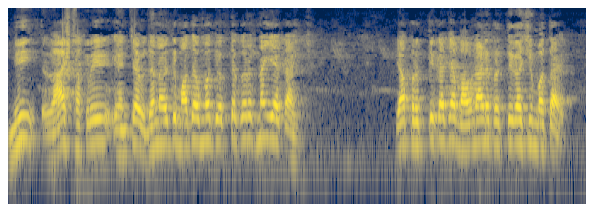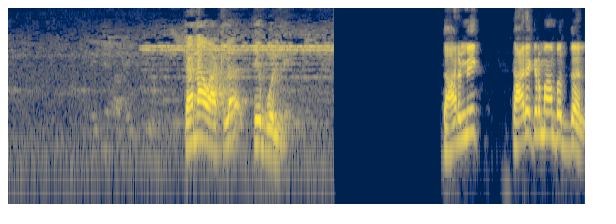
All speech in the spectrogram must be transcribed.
मी राज ठाकरे यांच्या विधानावरती माझं मत व्यक्त करत नाही आहे काहीच या प्रत्येकाच्या भावना आणि प्रत्येकाची मत आहेत. त्यांना वाटलं ते बोलले. धार्मिक कार्यक्रमाबद्दल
